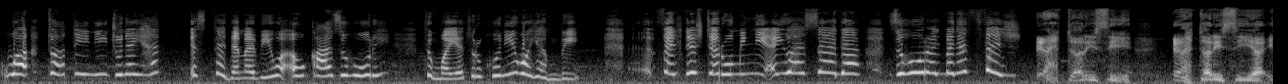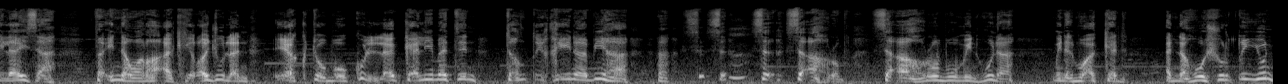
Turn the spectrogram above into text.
وتعطيني جنيها؟ اصطدم بي وأوقع زهوري ثم يتركني ويمضي. فلتشتروا مني أيها السادة زهور البنفسج احترسي احترسي يا إليسا. فإن وراءك رجلا يكتب كل كلمة تنطقين بها. س س س سأهرب سأهرب من هنا من المؤكد. أنه شرطي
